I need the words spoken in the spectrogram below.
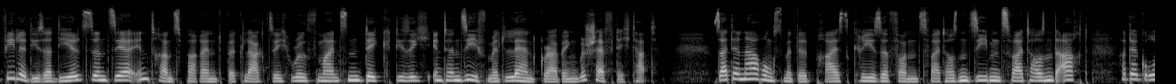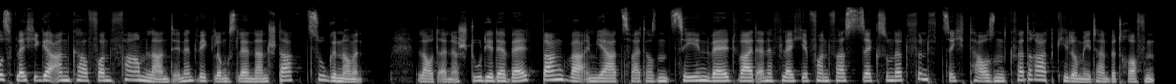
Viele dieser Deals sind sehr intransparent, beklagt sich Ruth Meinson Dick, die sich intensiv mit Landgrabbing beschäftigt hat. Seit der Nahrungsmittelpreiskrise von 2007-2008 hat der großflächige Ankauf von Farmland in Entwicklungsländern stark zugenommen. Laut einer Studie der Weltbank war im Jahr 2010 weltweit eine Fläche von fast 650.000 Quadratkilometern betroffen.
